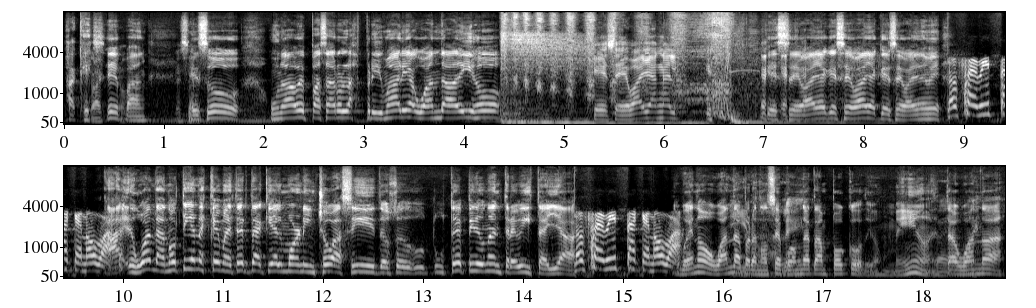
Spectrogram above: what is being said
Para que Exacto, sepan. exacto. Eso, una vez pasaron las primarias, Wanda dijo Que se vayan al. Que se vaya, que se vaya, que se vaya. No se vista que no va. Ah, Wanda, no tienes que meterte aquí al morning show así. Usted pide una entrevista y ya. No se vista que no va. Bueno, Wanda, Y pero no se ponga tampoco. Dios mío, esta Wanda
